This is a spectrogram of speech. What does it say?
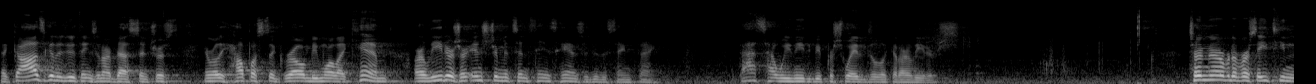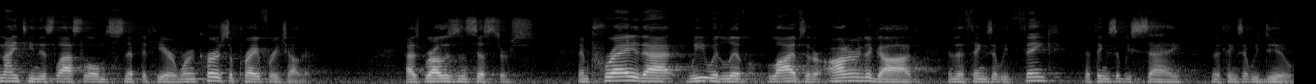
that God's going to do things in our best interest and really help us to grow and be more like Him, our leaders are instruments in His hands to do the same thing. That's how we need to be persuaded to look at our leaders. Turning over to verse 18 and 19, this last little snippet here, we're encouraged to pray for each other as brothers and sisters and pray that we would live lives that are honoring to God in the things that we think, the things that we say, and the things that we do.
